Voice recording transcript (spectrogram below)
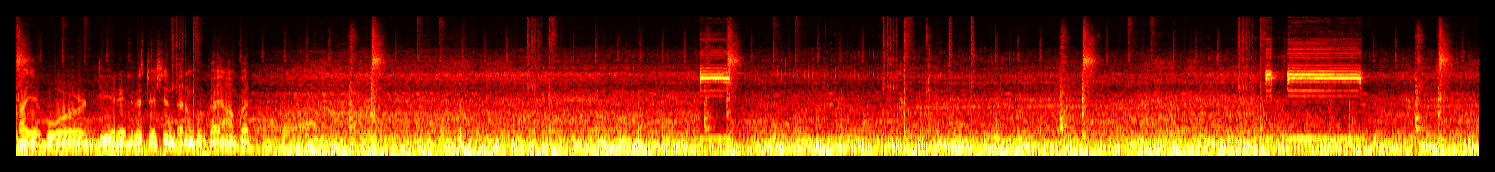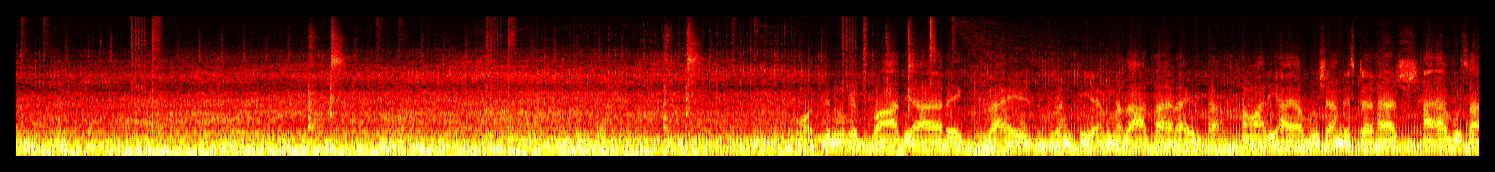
का ये बोर्ड, ये रेलवे स्टेशन धर्मपुर का यहाँ पर। बाद यार एक राइड बनती है, मज़ा आता है राइड का। हमारी हायाबूसा मिस्टर हर्ष हायाबूसा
